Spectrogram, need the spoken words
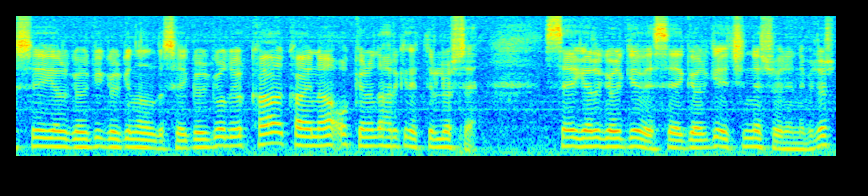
S yarı gölge, gölgenin alanı da S gölge oluyor. K kaynağı ok yönünde hareket ettirilirse S yarı gölge ve S gölge için ne söylenebilir?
